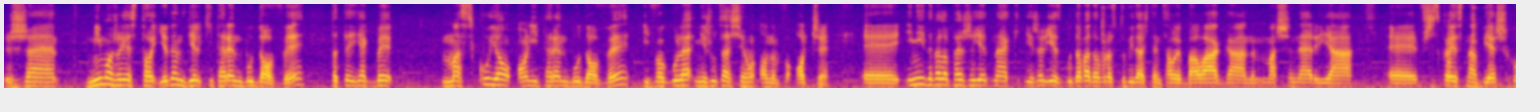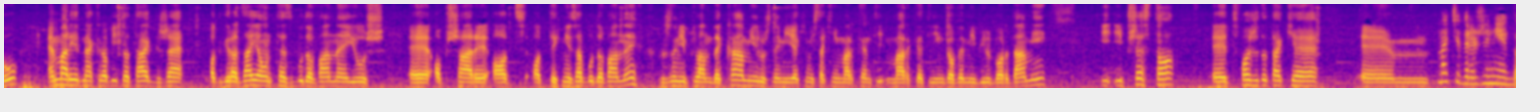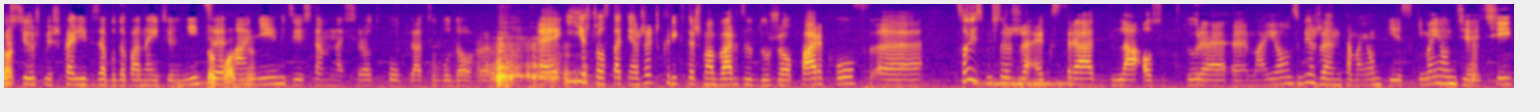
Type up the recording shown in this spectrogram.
że mimo, że jest to jeden wielki teren budowy, to te jakby maskują oni teren budowy i w ogóle nie rzuca się on w oczy. E, Inni deweloperzy jednak, jeżeli jest budowa, to po prostu widać ten cały bałagan, maszyneria, e, wszystko jest na wierzchu. MR jednak robi to tak, że odgradzają te zbudowane już e, obszary od, od tych niezabudowanych różnymi plandekami, różnymi jakimiś takimi marketi- marketingowymi billboardami i, i przez to tworzy to takie Macie wrażenie, jakbyście już mieszkali w zabudowanej dzielnicy, Tak. Dokładnie. a nie gdzieś tam na środku placu budowy. E, I jeszcze ostatnia rzecz, Creek też ma bardzo dużo parków, e, co jest myślę, że ekstra dla osób, które e, mają zwierzęta, mają pieski, mają dzieci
